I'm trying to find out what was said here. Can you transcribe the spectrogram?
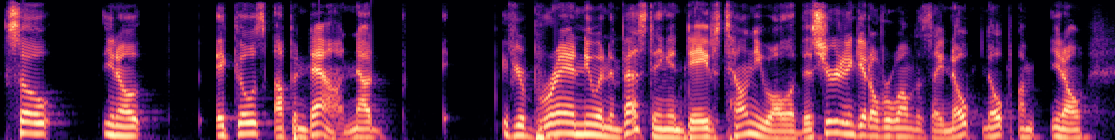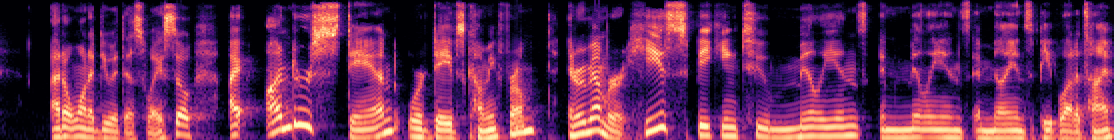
So, you know, it goes up and down. Now, if you're brand new in investing and Dave's telling you all of this, you're going to get overwhelmed and say, nope, nope, I'm, you know, I don't want to do it this way. So I understand where Dave's coming from. And remember, he is speaking to millions and millions and millions of people at a time.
